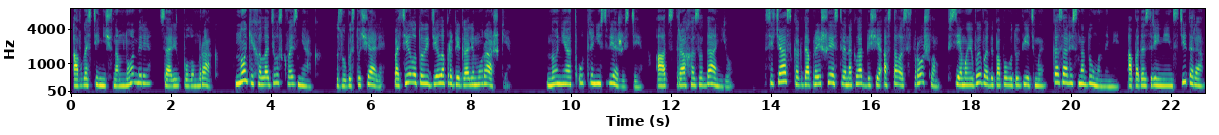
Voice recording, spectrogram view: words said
а в гостиничном номере царил полумрак. Ноги холодил сквозняк, зубы стучали, по телу то и дело пробегали мурашки. Но не от утренней свежести, а от страха за данью. Сейчас, когда происшествие на кладбище осталось в прошлом, все мои выводы по поводу ведьмы казались надуманными, а подозрения инститора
